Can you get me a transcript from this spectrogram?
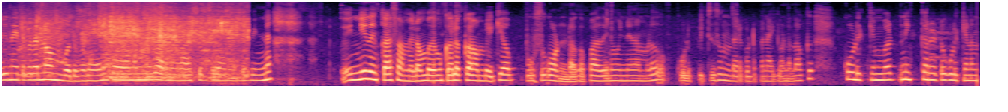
എഴുന്നേറ്റപ്പോൾ തന്നെ ഒമ്പത് മണിയാണ് പോകണം എന്ന് പറഞ്ഞ വാശിട്ട് പറഞ്ഞിട്ട് പിന്നെ ഇനി നിൽക്കാൻ സമയമില്ല. ഒമ്പത് മുക്കാലൊക്കെ ആകുമ്പോഴേക്കും അപ്പൂസ് കൊണ്ടുപോകും. അപ്പോൾ അതിന് മുന്നേ നമ്മൾ കുളിപ്പിച്ച് സുന്ദരക്കുട്ടപ്പനാക്കി കൊണ്ടുവന്ന് നമുക്ക് കുളിക്കുമ്പോൾ നിക്കറിട്ട് കുളിക്കണം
